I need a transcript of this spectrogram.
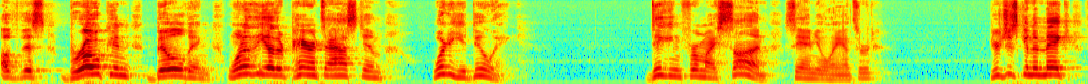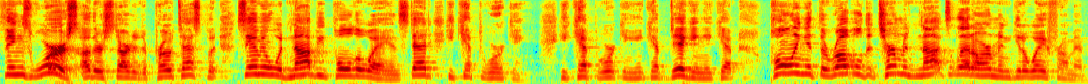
of this broken building. One of the other parents asked him, What are you doing? Digging for my son, Samuel answered. You're just going to make things worse. Others started to protest, but Samuel would not be pulled away. Instead, he kept working. He kept working. He kept digging. He kept pulling at the rubble, determined not to let Armand get away from him.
